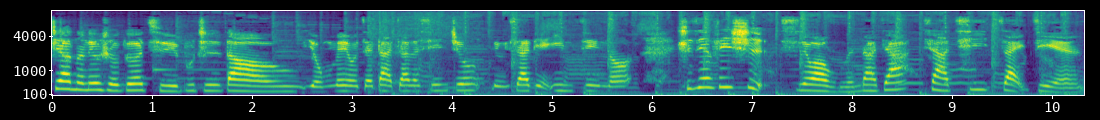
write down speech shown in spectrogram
这样的六首歌曲，不知道有没有在大家的心中留下点印记呢？时间飞逝，希望我们大家下期再见。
